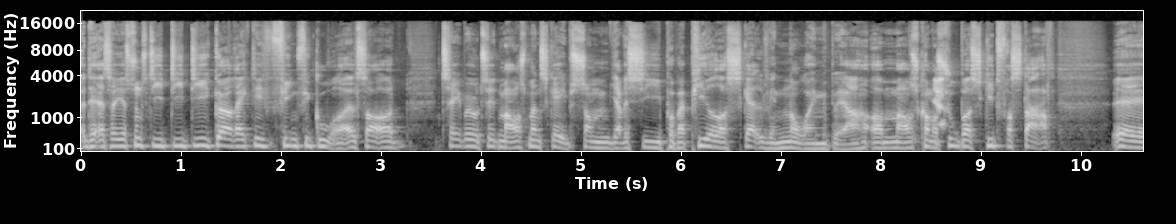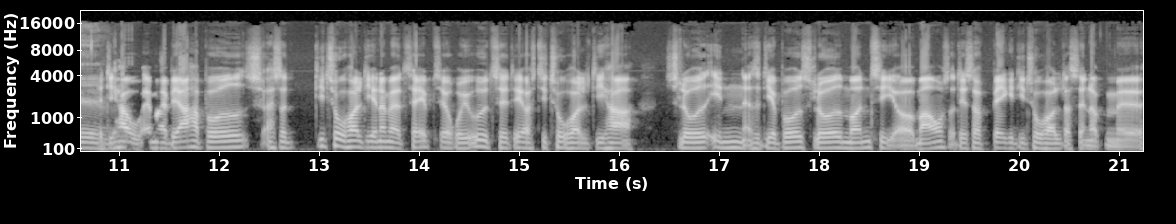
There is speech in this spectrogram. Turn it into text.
det, altså jeg synes, de, de, de gør rigtig fin figur, altså, og taber jo til et mausmandskab, som jeg vil sige på papiret også skal vinde over MBR, og Maus kommer ja. super skidt fra start. Øh... Ja, de har jo, MBR har både, altså de to hold, de ender med at tabe til at ryge ud til, det er også de to hold, de har slået inden. Altså de har både slået Monty og Maus, og det er så begge de to hold, der sender dem øh,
